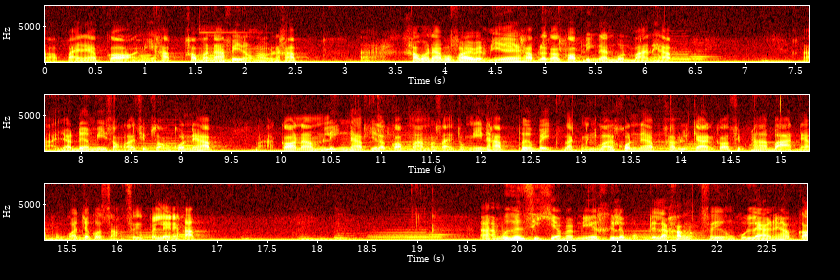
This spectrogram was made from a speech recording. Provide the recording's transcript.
ต่อไปนะครับก็นี่ครับเข้ามาหน้าเฟซของเรานะครับเข้ามาหน้าโปรไฟล์แบบนี้เลยครับ แล้วก็กรอบลิงก์ด้านบนมานะครับอยอดเดิมมี 212 คนนะครับก็นำลิงก์นะครับที่เรากรอบมามาใส่ตรงนี้นะครับ เพิ่มไปอีกสัก 100 คนนะครับค่าบริการก็ 15 บาทนะครับผมก็จะกดสั่งซื้อไปเลยนะครับ อ่าเมื่อขึ้นสีเขียวแบบนี้ก็คือระบบได้รับคำสั่งซื้อของคุณแล้วนะครับ ก็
